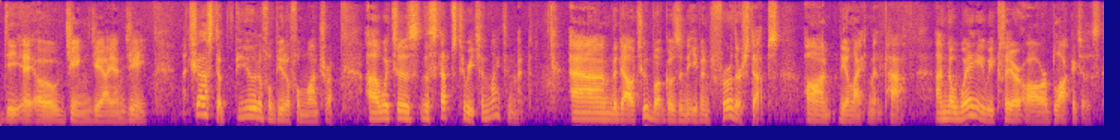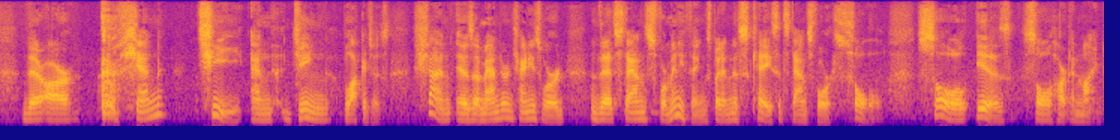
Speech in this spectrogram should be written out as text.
D-A-O Jing, J-I-N-G. Just a beautiful, beautiful mantra, uh, which is the steps to reach enlightenment. And the Tao 2 book goes into even further steps on the enlightenment path and the way we clear our blockages. There are Shen, Qi and Jing blockages. Shen is a Mandarin Chinese word that stands for many things but in this case it stands for soul. Soul is soul, heart and mind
